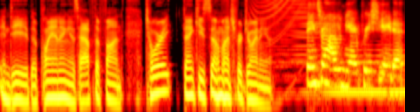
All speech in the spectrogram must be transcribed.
Indeed the planning is half the fun. Tori thank you so much for joining us. Thanks for having me. I appreciate it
